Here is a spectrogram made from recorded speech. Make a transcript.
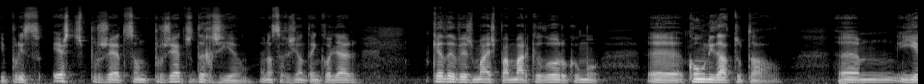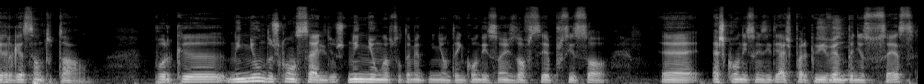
E por isso, estes projetos são projetos da região. A nossa região tem que olhar cada vez mais para a marca de ouro como, uh, com unidade total um, e agregação total porque nenhum dos conselhos, nenhum, absolutamente nenhum, tem condições de oferecer por si só Uh, as condições ideais para que o evento tenha sucesso.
